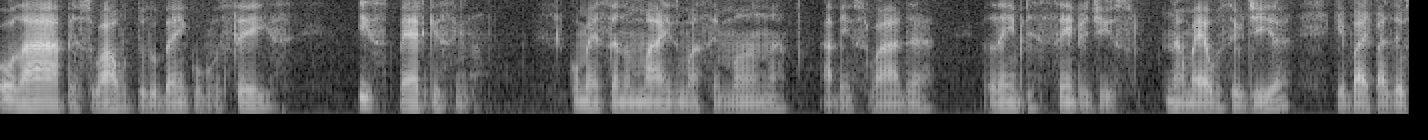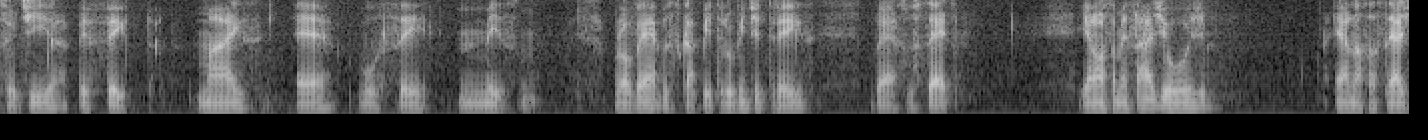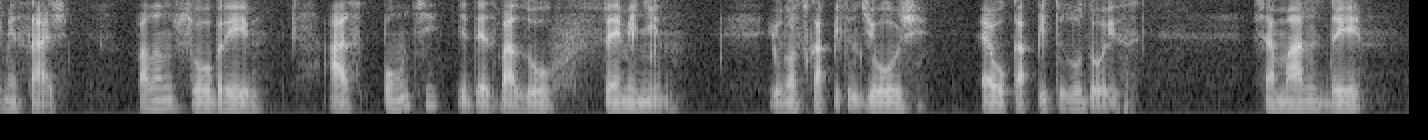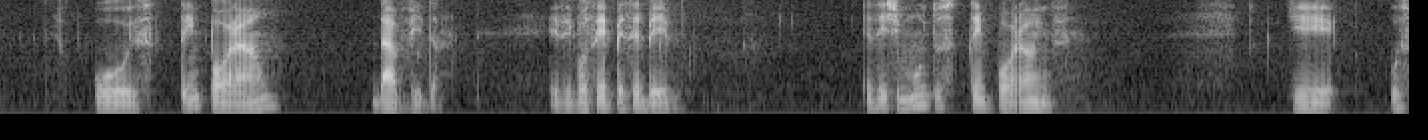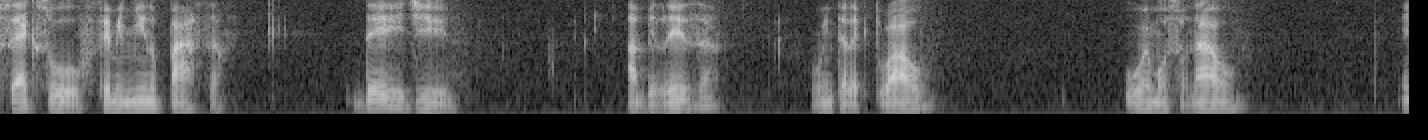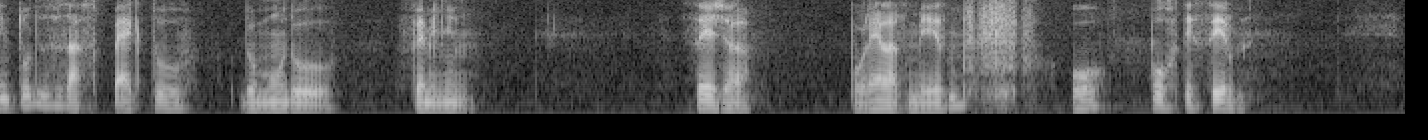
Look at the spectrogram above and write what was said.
Olá pessoal, tudo bem com vocês? Espero que sim. Começando mais uma semana abençoada, lembre sempre disso: não é o seu dia que vai fazer o seu dia perfeito, mas é você mesmo. Provérbios capítulo 23, verso 7. E a nossa mensagem hoje é a nossa série de mensagem falando sobre as pontes de desvalor feminino. E o nosso capítulo de hoje é o capítulo 2, chamado de Os Temporão da Vida. E se você perceber, existem muitos temporões que o sexo feminino passa desde a beleza, o intelectual, o emocional, em todos os aspectos do mundo feminino, seja por elas mesmas ou por terceiro.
